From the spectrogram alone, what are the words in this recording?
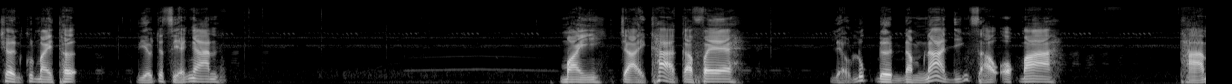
เชิญคุณใหม่เถอะ เดี๋ยวจะเสียงาน ใหม่จ่ายค่ากาแฟ แล้วลุกเดินนำหน้าหญิงสาวออกมาถาม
